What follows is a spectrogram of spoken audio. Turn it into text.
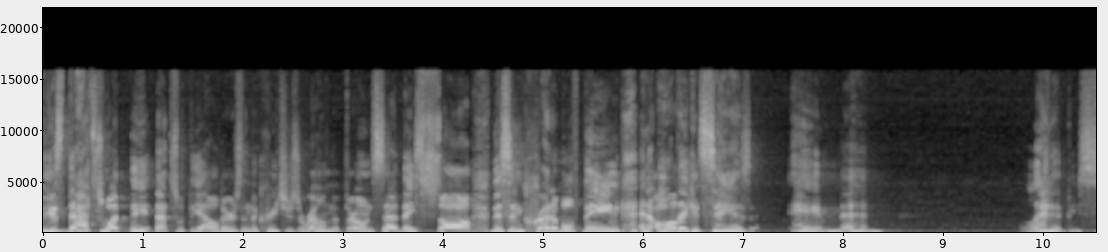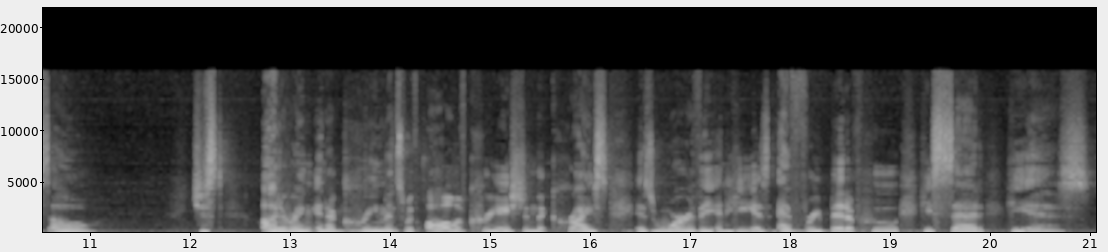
Because that's what, the, that's what the elders and the creatures around the throne said. They saw this incredible thing, and all they could say is, Amen. Let it be so. Just uttering in agreements with all of creation that Christ is worthy and he is every bit of who he said he is.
